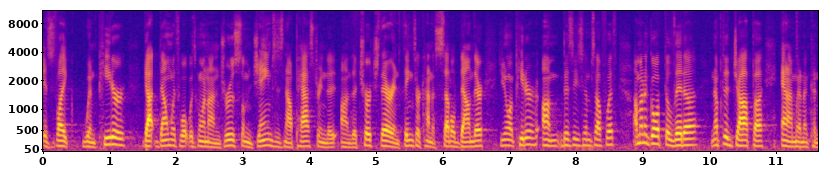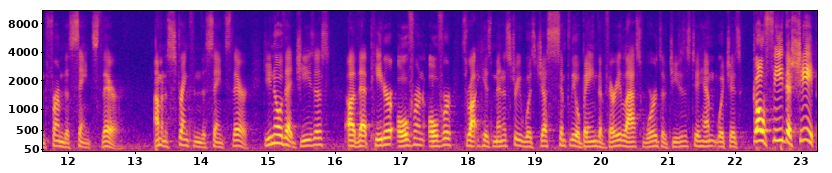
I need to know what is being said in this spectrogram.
is like when Peter got done with what was going on in Jerusalem. James is now pastoring the, on the church there, and things are kind of settled down there. You know what Peter um, busies himself with? I'm going to go up to Lydda and up to Joppa, and I'm going to confirm the saints there. I'm going to strengthen the saints there. Do you know that Jesus, uh, that Peter, over and over throughout his ministry, was just simply obeying the very last words of Jesus to him, which is, Go feed the sheep,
